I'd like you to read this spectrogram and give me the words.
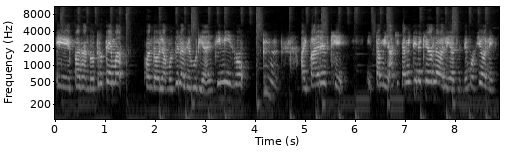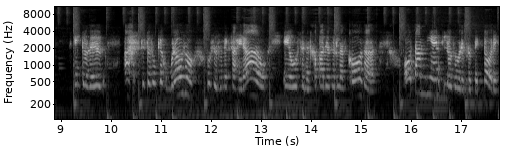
eh, pasando a otro tema, cuando hablamos de la seguridad en sí mismo, hay padres que eh, también, aquí también tiene que ver la validación de emociones. Entonces, ah, usted es un quejumbroso, usted es un exagerado, eh, usted no es capaz de hacer las cosas. O también los sobreprotectores.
